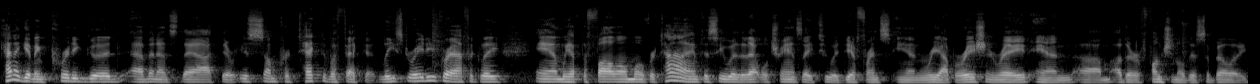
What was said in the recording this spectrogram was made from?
kind of giving pretty good evidence that there is some protective effect, at least radiographically, and we have to follow them over time to see whether that will translate to a difference in reoperation rate and um, other functional disability.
